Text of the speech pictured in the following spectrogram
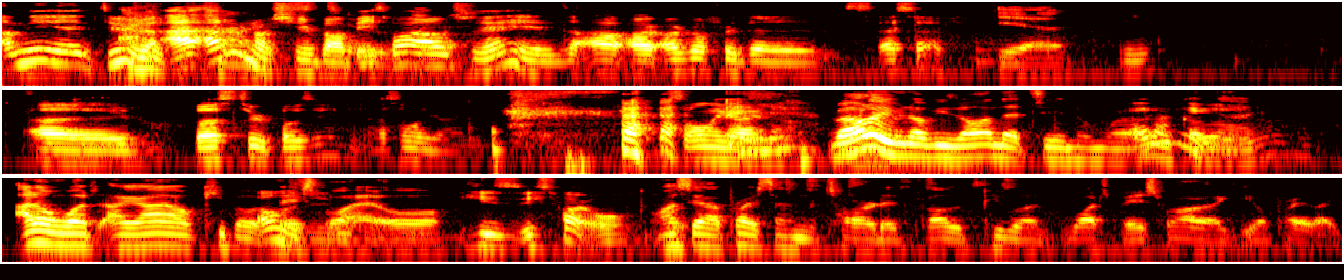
I mean, uh, dude, I I, I, don't know shit about too, baseball. yeah. I was saying is I'll, I'll, I'll go for the SF. Yeah. Yeah. Fuck Uh, you. Buster Posey. That's the only guy. I know. That's the only guy I know. But I don't even know if he's on that team no more. I'm I not don't gonna lie. I don't watch. I, I don't keep up with is baseball he? at all. He's he's probably old. Honestly, I probably sound retarded for all the people that watch baseball. Like you'll probably like,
